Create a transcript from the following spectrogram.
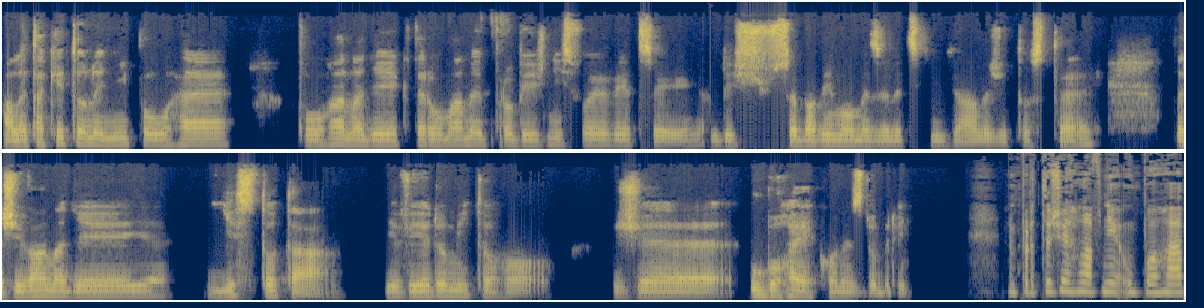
Ale taky to není pouhé pouhá naděje, kterou máme pro běžné svoje věci, když se bavíme o mezilidských záležitostech. Ta živá naděje je jistota, je vědomí toho, že u Boha je konec dobrý. No, protože hlavně u Boha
